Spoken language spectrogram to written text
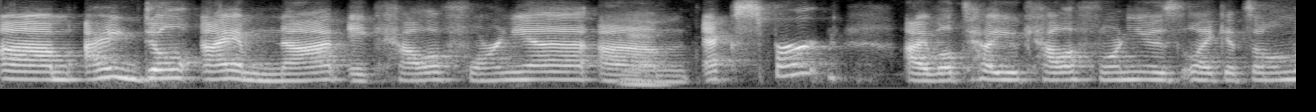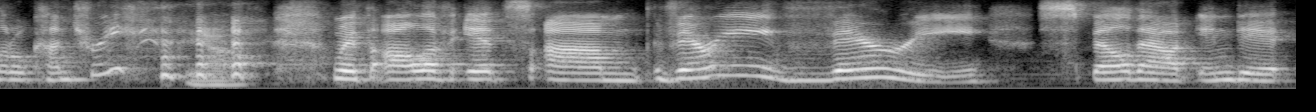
Um, I don't, I am not a California um, yeah. expert. I will tell you, California is like its own little country yeah. with all of its um, very, very spelled out in de-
